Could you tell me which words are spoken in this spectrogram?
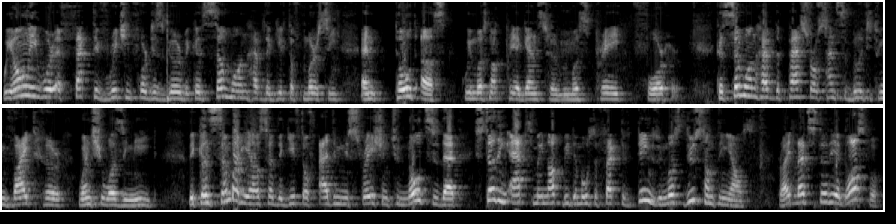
We only were effective reaching for this girl because someone had the gift of mercy and told us we must not pray against her, we must pray for her. Because someone had the pastoral sensibility to invite her when she was in need. Because somebody else had the gift of administration to notice that studying Acts may not be the most effective things. We must do something else, right? Let's study a gospel.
